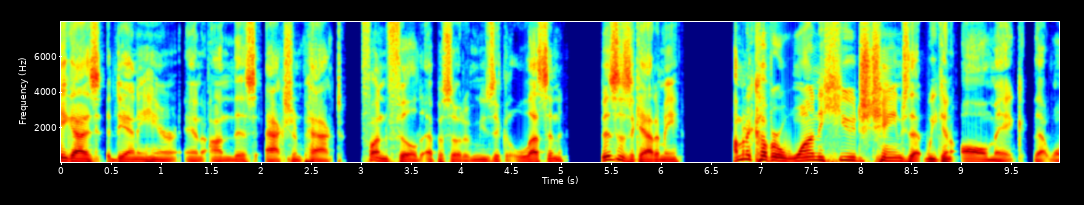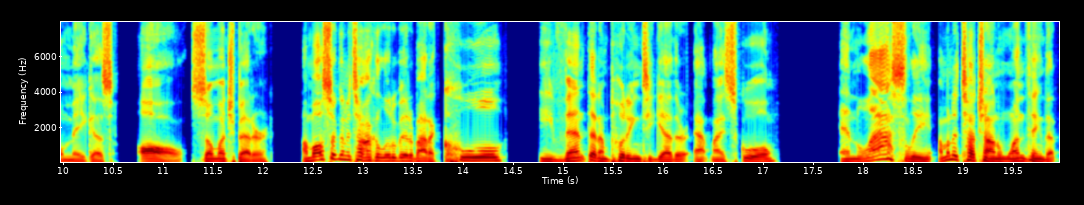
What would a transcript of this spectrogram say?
Hey guys, Danny here, and on this action packed, fun filled episode of Music Lesson Business Academy, I'm going to cover one huge change that we can all make that will make us all so much better. I'm also going to talk a little bit about a cool event that I'm putting together at my school. And lastly, I'm going to touch on one thing that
